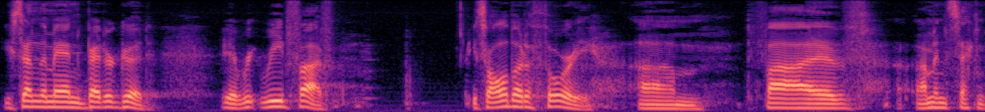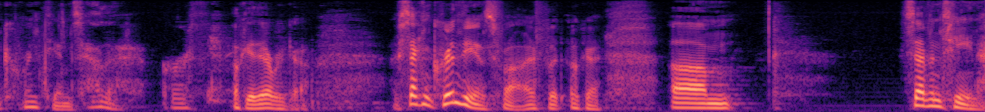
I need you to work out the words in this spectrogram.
He's done the man better good. Yeah, re- read five. It's all about authority. Um, five. I'm in Second Corinthians. How the earth? Okay, there we go. Second Corinthians five, but okay. Um, 17.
